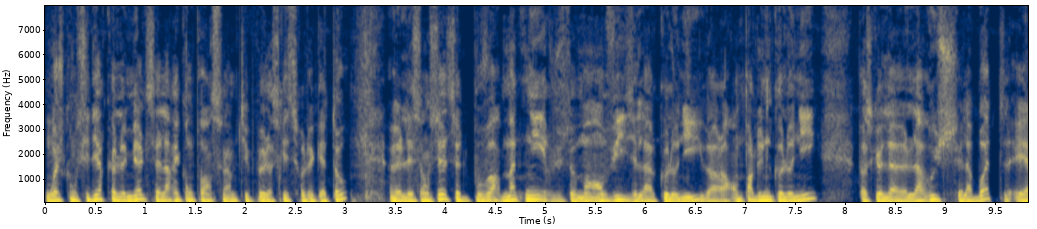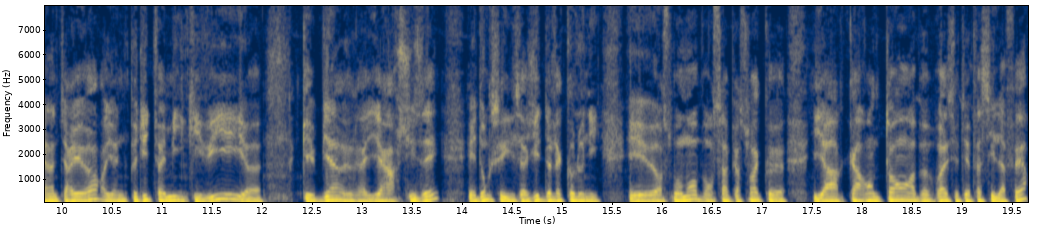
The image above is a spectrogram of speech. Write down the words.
Moi, je considère que le miel c'est la récompense, c'est un petit peu la cerise sur le gâteau. Euh, L'essentiel, c'est de pouvoir maintenir justement en vie la colonie. Alors, on parle d'une colonie parce que la, la ruche c'est la boîte et à l'intérieur il y a une petite famille qui vit, euh, qui est bien hiérarchisée et donc il s'agit de la colonie. Et euh, en ce moment, bon, on s'aperçoit que il y a 40 ans à peu près, c'était facile à faire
